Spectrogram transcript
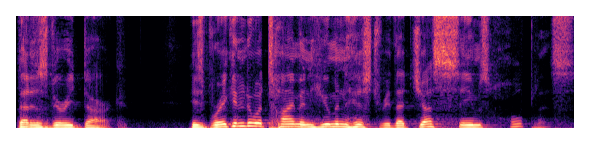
that is very dark. He's breaking into a time in human history that just seems hopeless.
